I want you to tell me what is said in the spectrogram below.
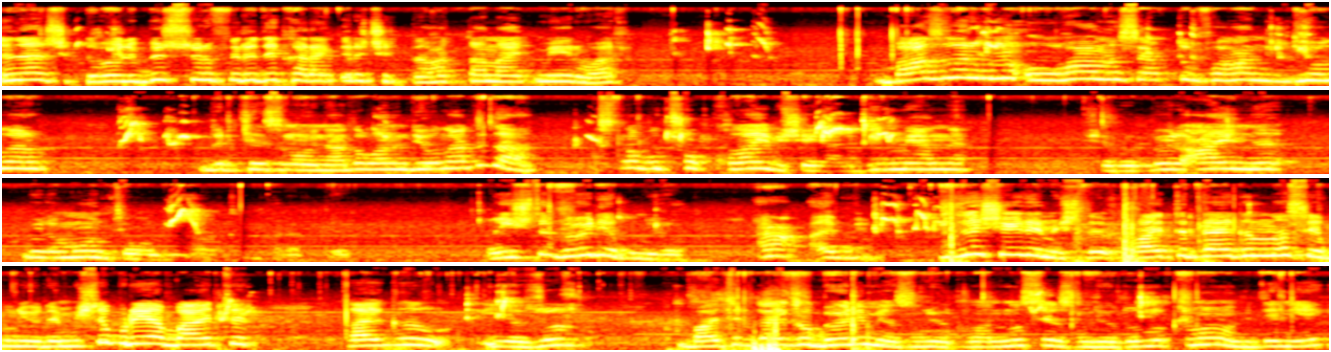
neler çıktı? Böyle bir sürü Freddy karakteri çıktı. Hatta Nightmare var. Bazıları bunu oha nasıl yaptım falan diyorlardır kesin oyunlarda. Bana diyorlardı da aslında bu çok kolay bir şey yani. Bilmeyenler şey böyle, böyle aynı böyle monte oldu karakteri. E işte böyle yapılıyor. Ha, e, bize şey demişti. Biter Geiger nasıl yapılıyor demişti. Buraya Biter Geiger yazıyoruz. Biter Geiger böyle mi yazılıyordu lan? Nasıl yazılıyordu unuttum ama bir deneyeyim.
